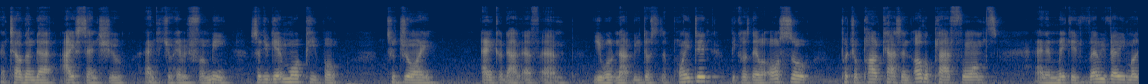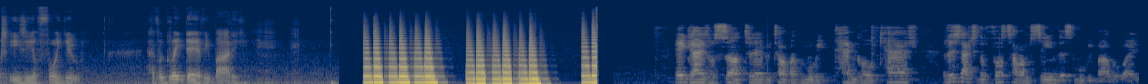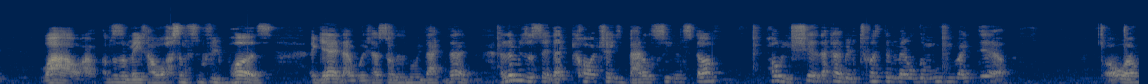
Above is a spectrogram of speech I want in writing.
and tell them that I sent you and that you have it from me. So you get more people to join Anchor.fm. You will not be disappointed because they will also put your podcast in other platforms and then make it very, very much easier for you. Have a great day, everybody. Hey guys, what's up? Today we talk about the movie Tango Cash. This is actually the first time I'm seeing this movie, by the way. Wow, I'm just amazed how awesome this movie was. Again, I wish I saw this movie back then. And let me just say, that car chase battle scene and stuff, holy shit, that could have been Twisted Metal the movie right there. Oh well.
